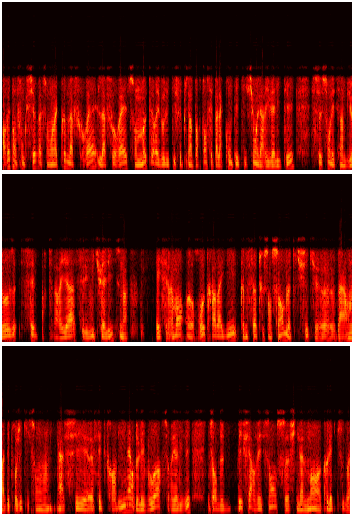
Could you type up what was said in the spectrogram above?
En fait, on fonctionne à ce moment-là comme la forêt. La forêt, son moteur évolutif le plus important, c'est pas la compétition et la rivalité, ce sont les symbioses, c'est le partenariat, c'est les mutualismes. Et c'est vraiment euh, retravailler comme ça tous ensemble qui fait que ben, on a des projets qui sont assez, assez extraordinaires de les voir se réaliser, une sorte de d'effervescence finalement collective.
